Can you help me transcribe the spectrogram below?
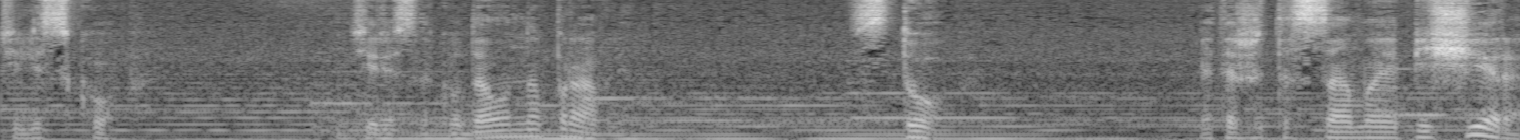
Телескоп. Интересно, куда он направлен? Стоп! Это же та самая пещера,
